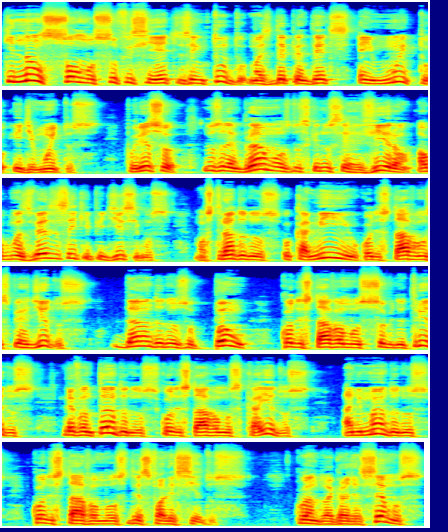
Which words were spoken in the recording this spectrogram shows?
que não somos suficientes em tudo, mas dependentes em muito e de muitos. Por isso, nos lembramos dos que nos serviram, algumas vezes sem que pedíssemos, mostrando-nos o caminho quando estávamos perdidos, dando-nos o pão quando estávamos subnutridos, levantando-nos quando estávamos caídos, animando-nos quando estávamos desfalecidos. Quando agradecemos,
